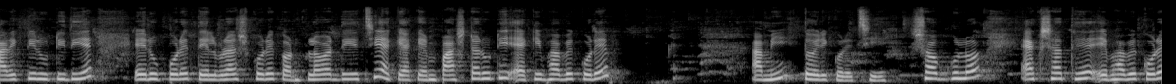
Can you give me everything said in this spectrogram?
আরেকটি রুটি দিয়ে এর উপরে তেল ব্রাশ করে কর্নফ্লাওয়ার দিয়েছি, একে একে আমি পাঁচটা রুটি একইভাবে করে আমি তৈরি করেছি। সবগুলো একসাথে এভাবে করে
